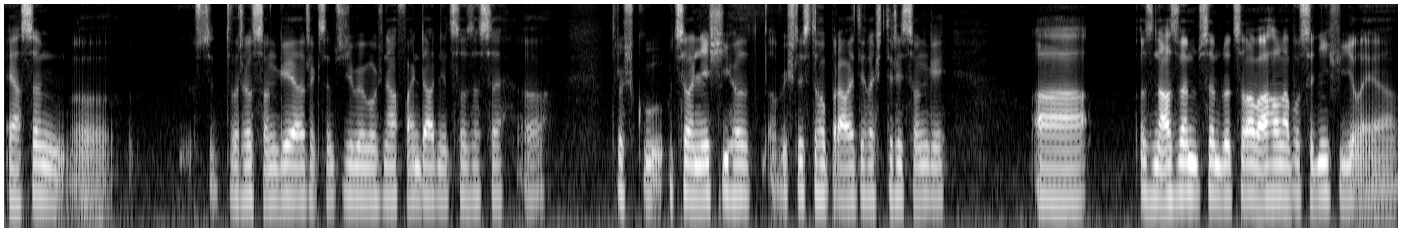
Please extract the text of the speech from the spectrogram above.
Já jsem uh, tvořil songy a řekl jsem si, že by možná fajn dát něco zase uh, trošku ucelenějšího a vyšly z toho právě tyhle čtyři songy. A s názvem jsem docela váhal na poslední chvíli a uh,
